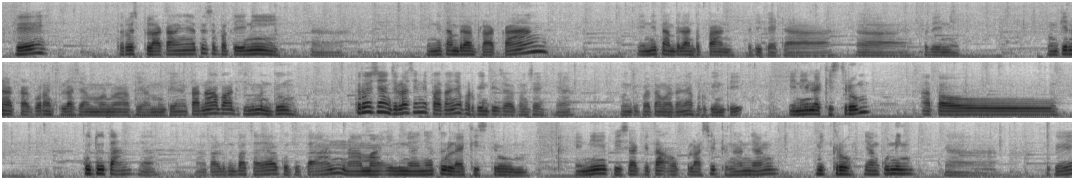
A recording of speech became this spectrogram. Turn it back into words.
oke terus belakangnya itu seperti ini. Nah ini tampilan belakang ini tampilan depan. Jadi beda. Nah, seperti ini. Mungkin agak kurang jelas ya mohon maaf ya. Mungkin karena apa? Di sini mendung. Terus yang jelas ini batangnya berbintik sahabat bonsai ya untuk batang-batangnya berbintik ini legistrum atau kututan ya. Nah, kalau tempat saya kututan nama ilmiahnya itu legistrum. Ini bisa kita okulasi dengan yang mikro yang kuning. Nah oke. Okay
